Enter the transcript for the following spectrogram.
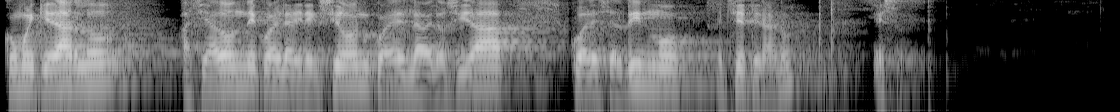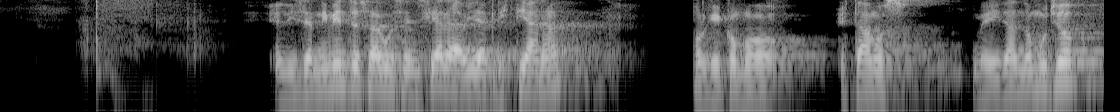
¿Cómo hay que darlo? ¿Hacia dónde? ¿Cuál es la dirección? ¿Cuál es la velocidad? ¿Cuál es el ritmo? Etcétera, ¿no? Eso. El discernimiento es algo esencial a la vida cristiana, porque como estábamos meditando mucho,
